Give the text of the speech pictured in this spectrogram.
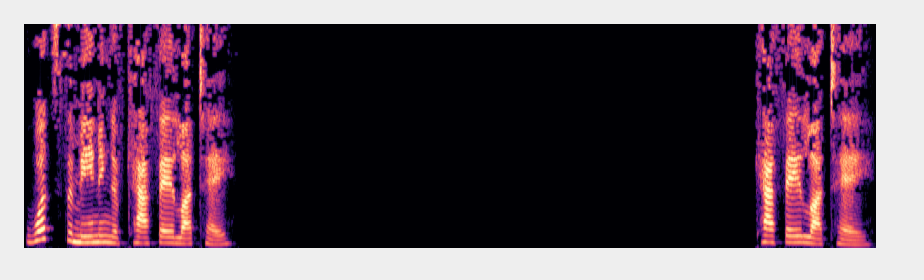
What's the meaning of cafe latte? Cafe latte.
